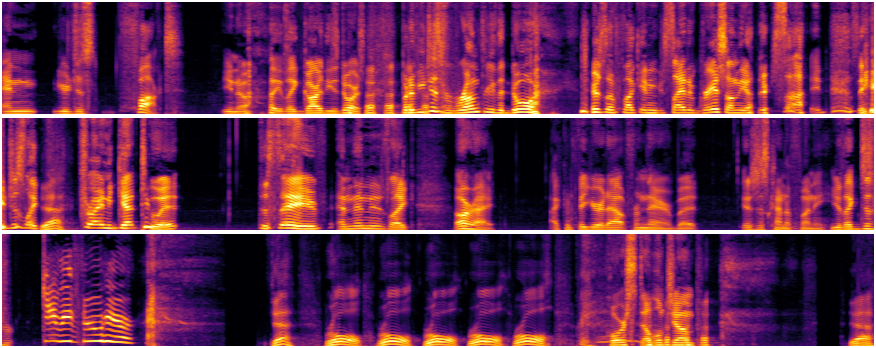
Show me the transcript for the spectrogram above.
and you're just fucked you know? Like, like guard these doors. But if you just run through the door there's a fucking sight of grace on the other side. So you're just like Yeah. trying to get to it to save and then it's like all right i can figure it out from there but it's just kind of funny you're like just get me through here Yeah. Roll, roll, roll, roll, roll. horse double jump Yeah.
